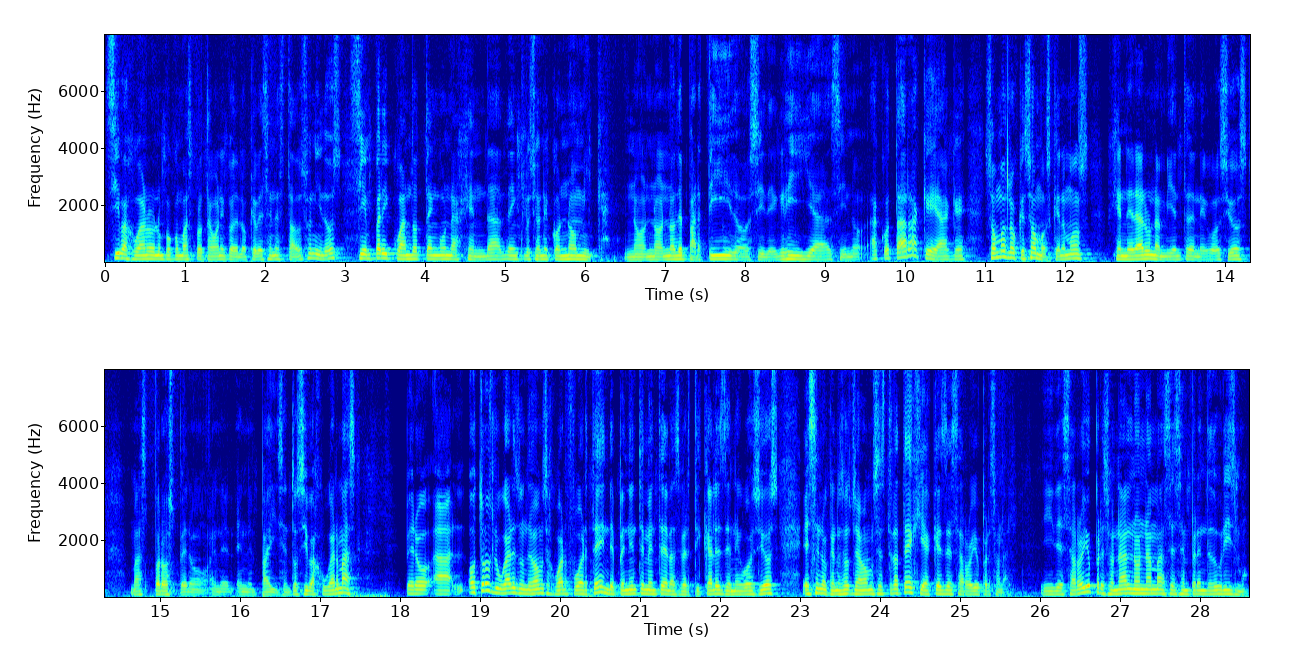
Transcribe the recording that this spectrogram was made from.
sí va a jugar un poco más protagónico de lo que ves en Estados Unidos, siempre y cuando tenga una agenda de inclusión económica no, no, no de partidos y de grillas, sino acotar a que, a que somos lo que somos, queremos generar un ambiente de negocios más próspero en el, en el país, entonces iba a jugar más. Pero uh, otros lugares donde vamos a jugar fuerte, independientemente de las verticales de negocios, es en lo que nosotros llamamos estrategia, que es desarrollo personal. Y desarrollo personal no nada más es emprendedurismo.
